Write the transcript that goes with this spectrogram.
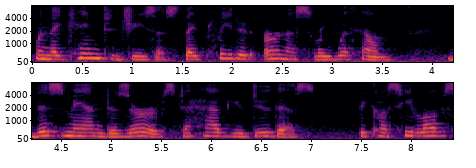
When they came to Jesus, they pleaded earnestly with him, This man deserves to have you do this, because he loves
